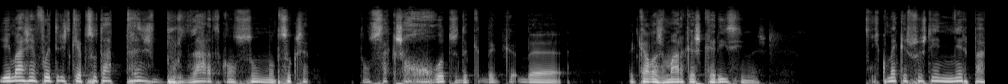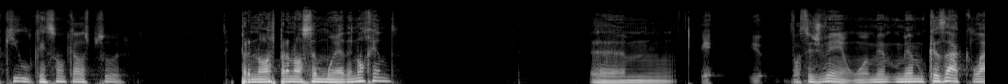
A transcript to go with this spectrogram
E a imagem foi triste, que a pessoa está a transbordar de consumo. Uma pessoa que já. Estão sacos rotos de, de, de, daquelas marcas caríssimas. E como é que as pessoas têm dinheiro para aquilo? Quem são aquelas pessoas? Para nós, para a nossa moeda, não rende. Um, é, vocês veem o mesmo, casaco lá,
